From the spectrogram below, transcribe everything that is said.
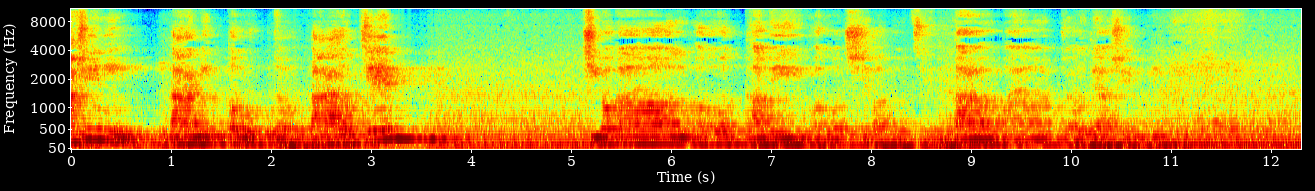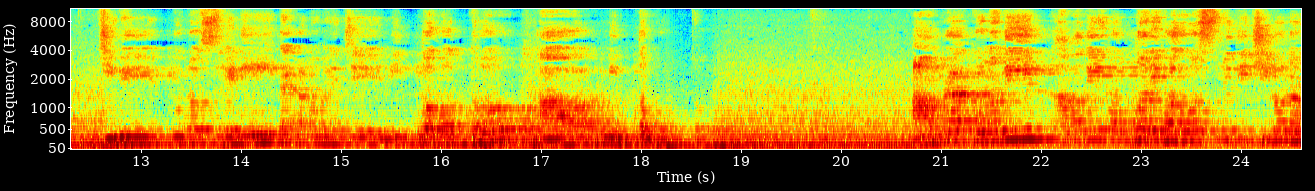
আসেনি, তারা নিত্য মুক্ত তারা হচ্ছেন চিরকাল ভগবত ধামে ভগবত সেবা করছে তারা মায়ার জগতে আসেননি। জীবের দুটো শ্রেণি দেখানো হয়েছে, নিত্যবদ্ধ আর নিত্য মুক্ত আমরা কোনদিন আমাদের অন্তরে ভগবত স্মৃতি ছিল না।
